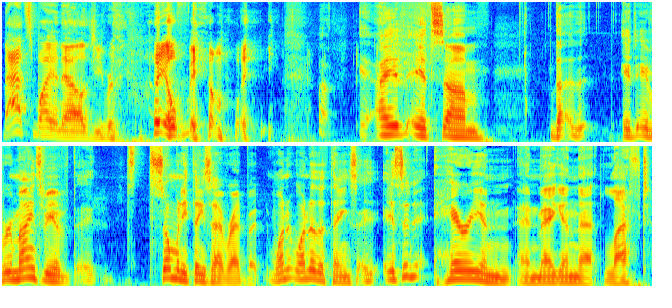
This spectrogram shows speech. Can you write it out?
that's my analogy for the royal family. I, it's um, the it, it reminds me of uh, so many things I've read, but one one of the things isn't Harry and and Meghan that left.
